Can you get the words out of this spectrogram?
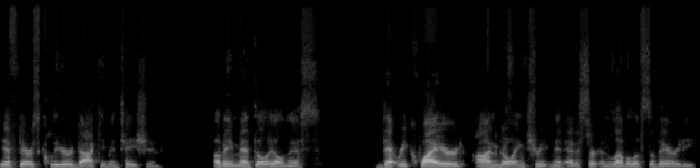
if there's clear documentation of a mental illness that required ongoing treatment at a certain level of severity,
